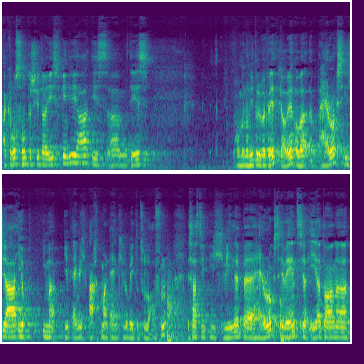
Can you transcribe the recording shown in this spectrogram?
ein großer Unterschied da ist, finde ich auch, ist ähm, das, haben wir noch nicht darüber geredet, glaube ich, aber Hyrox ist ja, ich habe immer, ich habe eigentlich achtmal ein Kilometer zu laufen. Das heißt, ich, ich wähle bei Hyrox Events ja eher dann äh,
